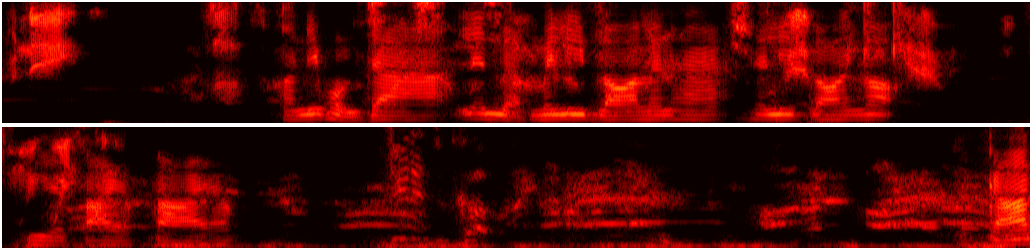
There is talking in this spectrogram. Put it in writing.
Grenades. Lots of ตอนนี้ผมจะเล่นแบบไม่รีบร้อนเลยนะฮะถ้ารีบร้อนก็มีแต่ตายกับตายครับจัดการ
